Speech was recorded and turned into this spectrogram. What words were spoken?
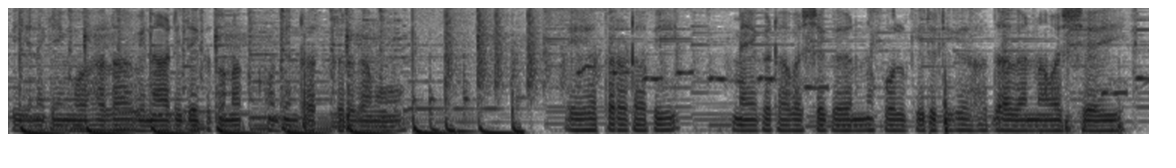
පියනකින් වහලා විනාඩි දෙක තුනක් හොඳින් රත් කරගමු. ඒ අතරට අපි මේකට අවශ්‍ය කරන පොල් කිරිටික හදාගන්න අවශ්‍යයි.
